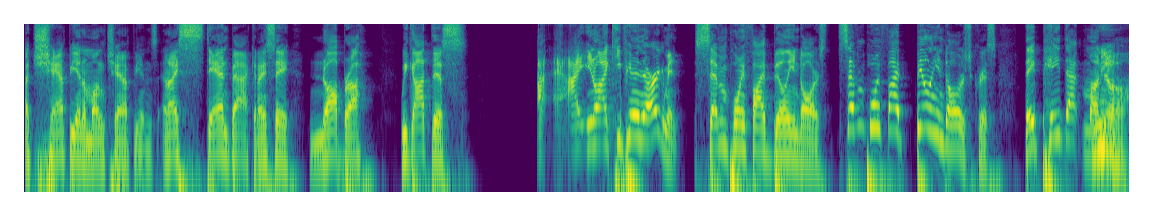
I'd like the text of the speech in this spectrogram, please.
a champion among champions, and I stand back and I say, nah, bruh, we got this. I, I you know, I keep hearing the argument. $7.5 billion. $7.5 billion, Chris. They paid that money No.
